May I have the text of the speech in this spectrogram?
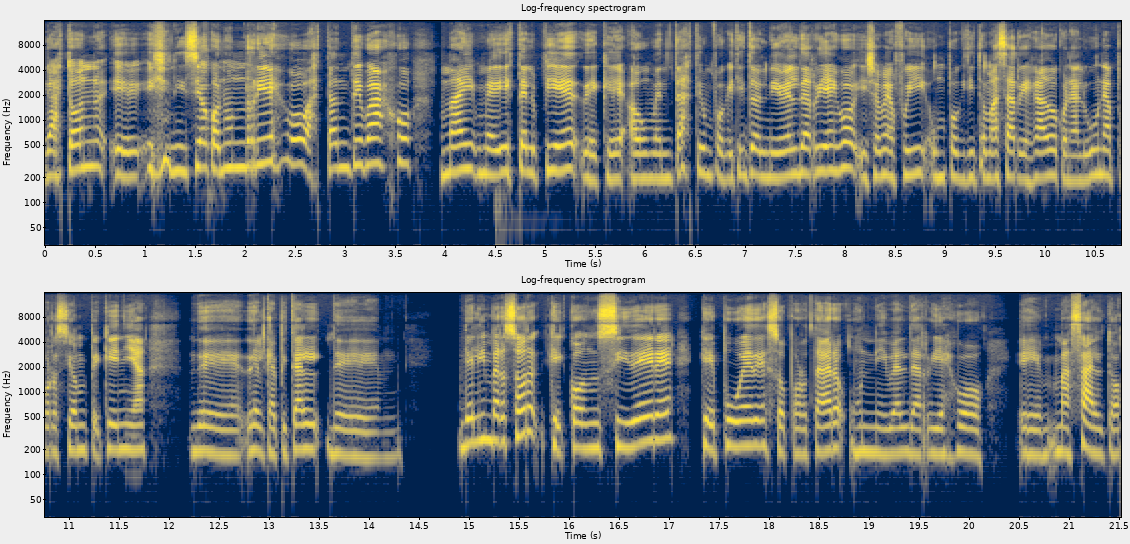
Gastón eh, inició con un riesgo bastante bajo, May me diste el pie de que aumentaste un poquitito el nivel de riesgo y yo me fui un poquitito más arriesgado con alguna porción pequeña del capital del inversor que considere que puede soportar un nivel de riesgo eh, más alto.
